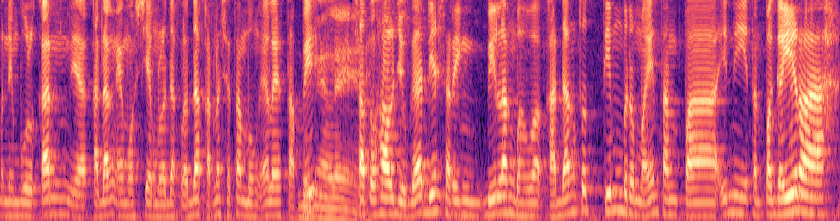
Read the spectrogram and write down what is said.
menimbulkan ya kadang emosi yang meledak-ledak karena saya tambung eleh. Tapi Bung eleh. satu hal juga dia sering bilang bahwa kadang tuh tim bermain tanpa ini tanpa gairah.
